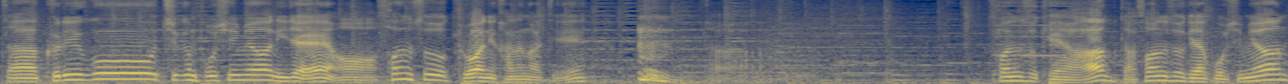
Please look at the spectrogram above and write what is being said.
자 그리고 지금 보시면 이제 어, 선수 교환이 가능하지. 자 선수 계약. 자 선수 계약 보시면.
